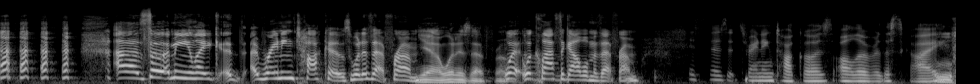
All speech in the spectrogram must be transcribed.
Uh, so I mean, like uh, raining tacos. What is that from? Yeah, what is that from? What what classic album is that from? It says it's raining tacos all over the sky. Oof.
